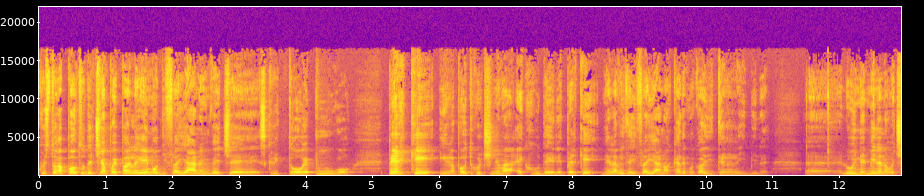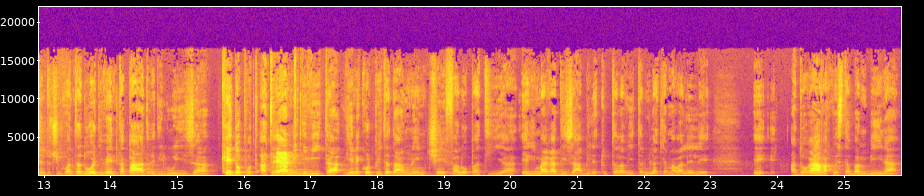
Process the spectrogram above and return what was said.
questo rapporto del cinema, poi parleremo di Flaiano invece scrittore puro. Perché il rapporto col cinema è crudele? Perché nella vita di Flaiano accade qualcosa di terribile. Eh, lui nel 1952 diventa padre di Luisa, che dopo, a tre anni di vita viene colpita da un'encefalopatia e rimarrà disabile tutta la vita. Lui la chiamava Lele e adorava questa bambina,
